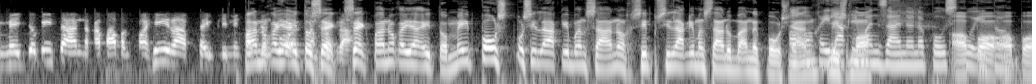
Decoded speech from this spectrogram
medyo minsan nakapapagpahirap sa implementasyon Paano kaya po ito, Sek? programa. Sek, paano kaya ito? May post po si Lucky Manzano. Si, si Lucky Manzano ba ang nag-post yan? Oo, kay Lucky mismo? Manzano na post po Opo, ito. opo.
